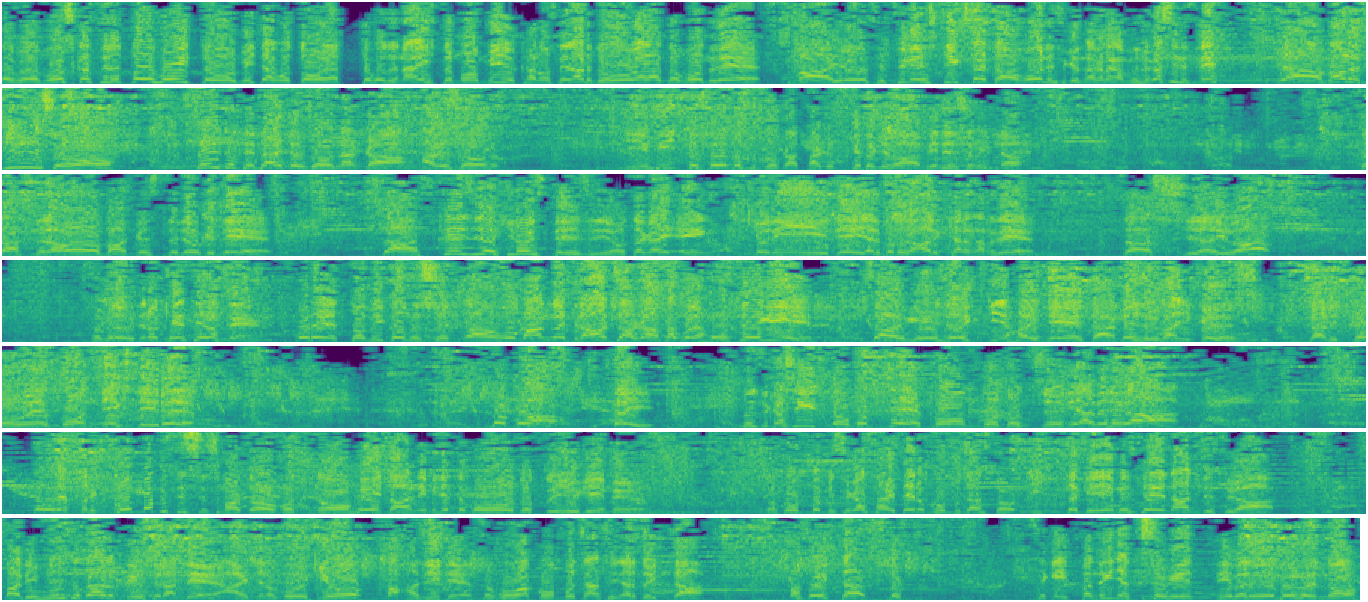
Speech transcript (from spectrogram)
だからもしかすると Fate を見たことをやったことない人も見る可能性のある動画だと思うので、まあいろいろ説明していきたいとは思うんですけど、なかなか難しいですね。いや、まだ見るでしょう。 Fate ってタイトルとなんか、あれでしょ、インフィニットストラトスとかタグつけとけば見るでしょみんな。さあ、スラをバックステで受けて、さあ、ステージは広いステージ、お互い遠距離でやることがあるキャラなので、さあ、試合は、飛び抜けての牽制合戦。これ、飛び込む瞬間を考えてるアーチャーが、さあ、これ、補正技。さあ、ゲージを一気に吐いて、ダメージを奪いに行く。しっかり投影込んできている。さあ、こは、一回、難しいと思って、コンボ途中でやめるが、ただやっぱりコンボミスしてしまうと、こっちの Fate Unlimited Code というゲーム、コンボミスが最低のコンボチャンスといったゲーム性なんですが、まあリフレクトガードという手段で相手の攻撃を、まあ、弾いて、そこがコンボチャンスになるといった、まあそういった、ちょっと、世間一般的にはクソゲーって言われる部分の、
